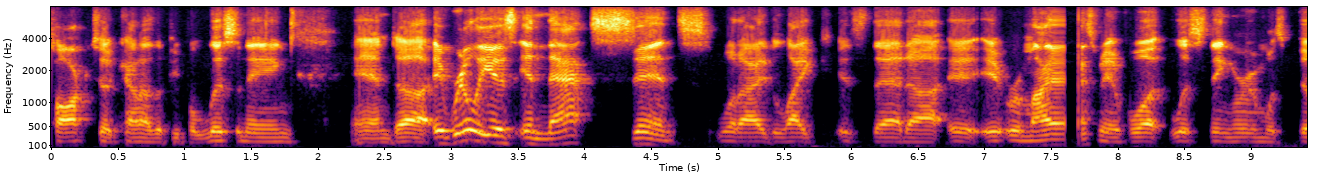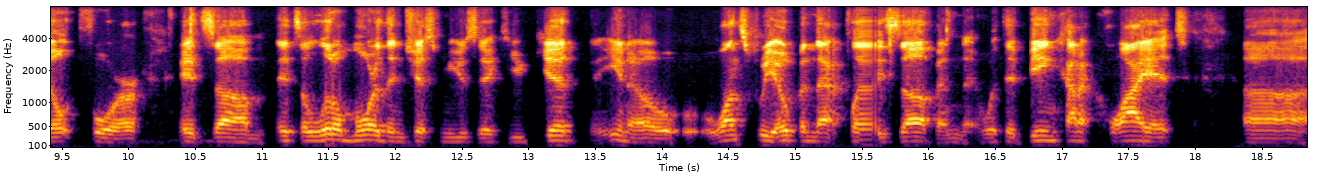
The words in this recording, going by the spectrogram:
talk to kind of the people listening, and uh, it really is in that sense what I like is that uh, it, it, reminds me of what Listening Room was built for. It's um it's a little more than just music. You get you know once we open that place up and with it being kind of quiet uh,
